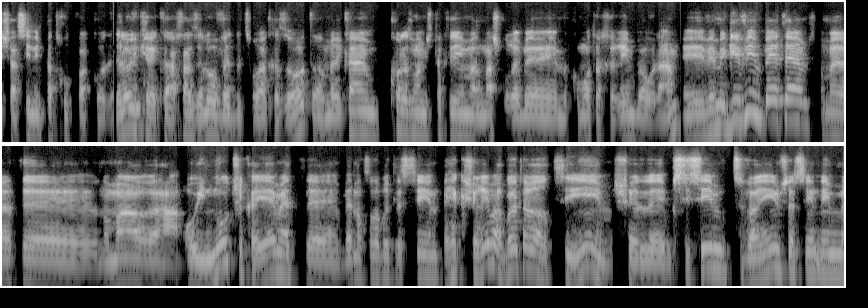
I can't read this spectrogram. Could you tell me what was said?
שהסינים פתחו כבר קודם. זה לא יקרה ככה, זה לא עובד בצורה כזאת. האמריקאים כל הזמן מסתכלים על מה שקורה במקומות אחרים בעולם, ומגיבים בהתאם. זאת אומרת, נאמר, העוינות שקיימת בין ארה"ב לסין בהקשרים הרבה יותר ארציים של בסיסים צבאיים שהסינים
